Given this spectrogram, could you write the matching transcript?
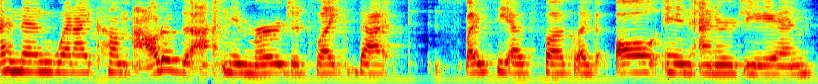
And then when I come out of that and emerge, it's like that spicy as fuck, like all in energy and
